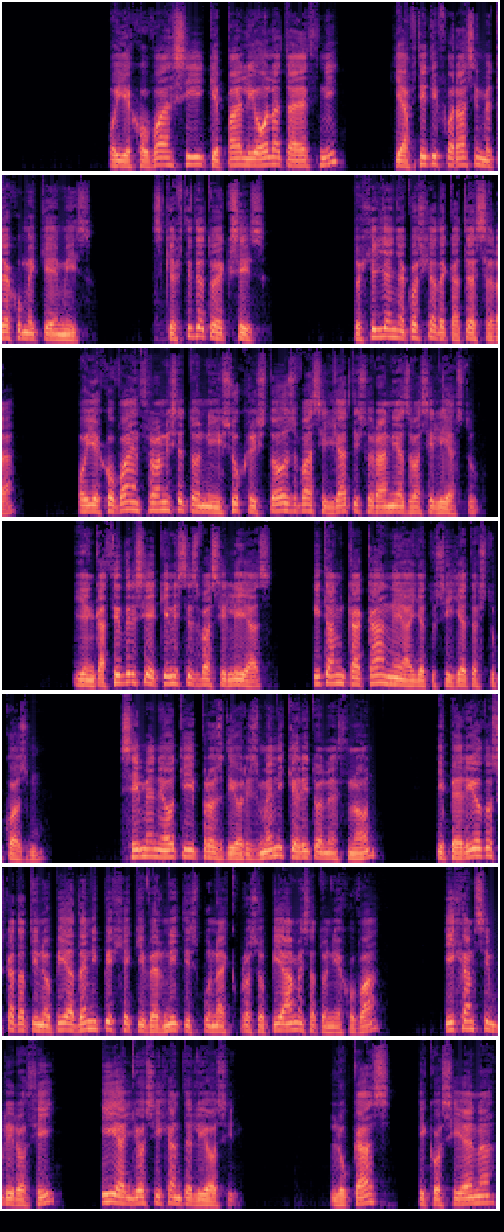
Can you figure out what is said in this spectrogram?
Ο Ιεχωβάς και πάλι όλα τα έθνη και αυτή τη φορά συμμετέχουμε και εμείς. Σκεφτείτε το εξής. Το 1914 ο Ιεχωβά ενθρόνησε τον Ιησού Χριστό ως βασιλιά της ουράνιας βασιλείας του. Η εγκαθίδρυση εκείνης της βασιλείας ήταν κακά νέα για τους ηγέτες του κόσμου. Σήμαινε ότι η προσδιορισμένη καιρή των εθνών, η περίοδος κατά την οποία δεν υπήρχε κυβερνήτης που να εκπροσωπεί άμεσα τον Ιεχωβά, είχαν συμπληρωθεί ή αλλιώς είχαν τελειώσει. Λουκάς 21-24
